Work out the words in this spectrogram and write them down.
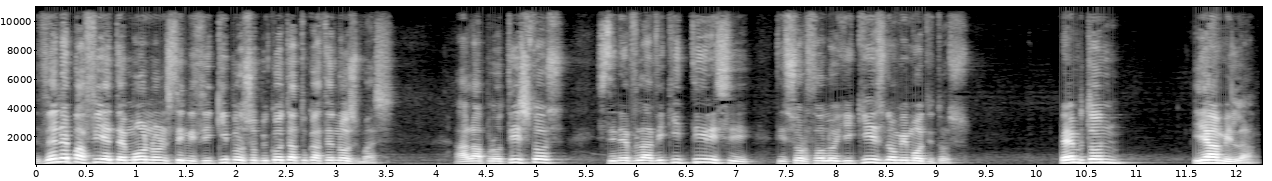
δεν επαφίεται μόνο στην ηθική προσωπικότητα του καθενός μας, αλλά πρωτίστως στην ευλαβική τήρηση της ορθολογικής νομιμότητος. Πέμπτον, η άμυλα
